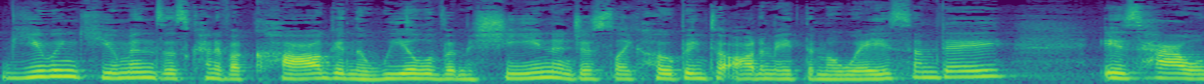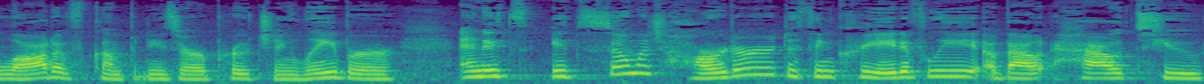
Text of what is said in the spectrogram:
viewing humans as kind of a cog in the wheel of a machine and just like hoping to automate them away someday is how a lot of companies are approaching labor and it's it's so much harder to think creatively about how to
